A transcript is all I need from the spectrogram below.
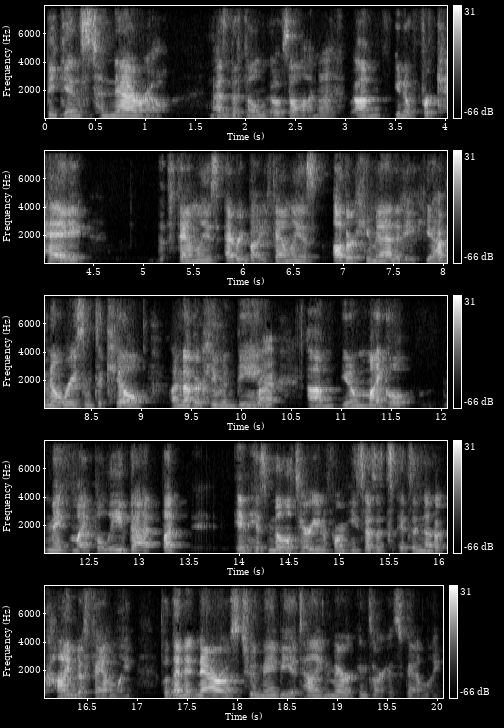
begins to narrow as the film goes on. Right. Um, you know, for Kay, family is everybody. Family is other humanity. You have no reason to kill another human being. Right. Um, you know, Michael may, might believe that, but in his military uniform, he says it's it's another kind of family. But then it narrows to maybe Italian Americans are his family.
